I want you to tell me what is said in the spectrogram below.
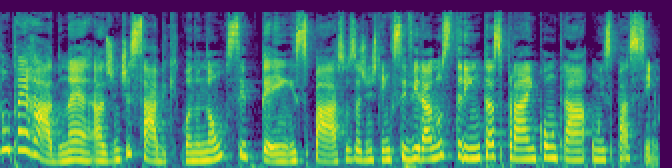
Não tá errado, né? A gente sabe que quando não se tem espaços, a gente tem que se virar nos 30 para encontrar um espacinho.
